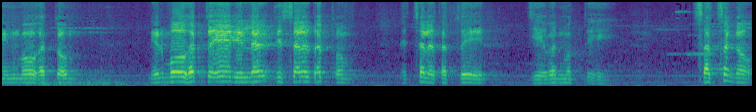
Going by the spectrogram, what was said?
நின்மோகத்துவம் நிர்மோகத்தே நில்ல நிச்சல தத்துவம் நிச்சல தத்துவே ஜீவன் முக்தி. சத்சங்கம்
